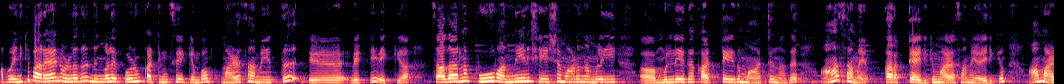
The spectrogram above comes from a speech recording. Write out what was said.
അപ്പോൾ എനിക്ക് പറയാനുള്ളത് നിങ്ങൾ എപ്പോഴും കട്ടിങ്സ് വെക്കുമ്പോൾ മഴ സമയത്ത് വെട്ടി വെക്കുക. സാധാരണ പൂ വന്നതിന് ശേഷമാണ് നമ്മൾ ഈ മുല്ലയൊക്കെ കട്ട് ചെയ്ത് മാറ്റുന്നത്. ആ സമയം കറക്റ്റ് ആയിരിക്കും മഴ സമയമായിരിക്കും. ആ മഴ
